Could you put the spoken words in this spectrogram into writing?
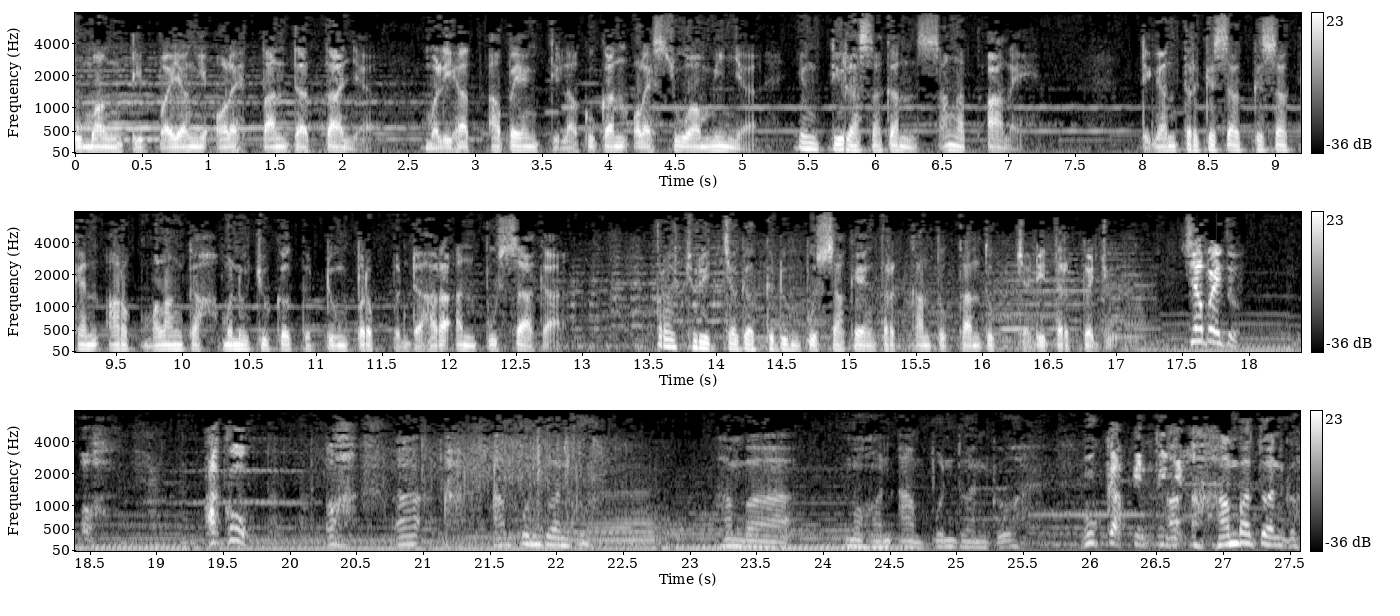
Umang dibayangi oleh tanda tanya melihat apa yang dilakukan oleh suaminya yang dirasakan sangat aneh. Dengan tergesa-gesa Ken Arok melangkah menuju ke gedung perbendaharaan pusaka. Prajurit jaga gedung pusaka yang terkantuk-kantuk jadi terkejut. Siapa itu? Oh, aku. Oh, uh, ampun tuanku. Hamba mohon ampun tuanku. Buka pintunya. Uh, hamba tuanku.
